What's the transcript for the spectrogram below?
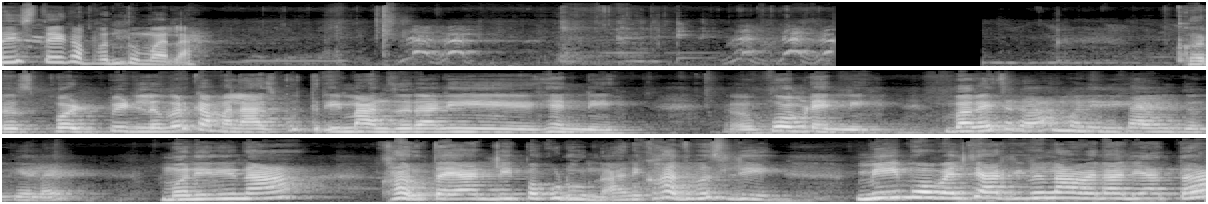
दिसतोय का पण तुम्हाला? खरंच पड पिडलं बरं का मला आज कुत्री मांजर आणि ह्यांनी कोंबड्यांनी. बघायचं का मनीने काय उद्योग केलाय? मनीने ना खारुताई आणली पकडून आणि खात बसली. मी मोबाईल चार्जिंगला लावायला आली आता.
